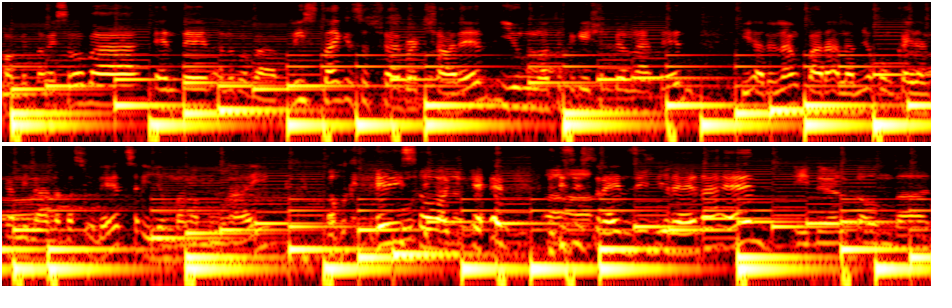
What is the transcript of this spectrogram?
comment kayo sa baba. And then, ano pa ba? Please like and subscribe our channel. Yung notification bell natin, i-ano lang para alam nyo kung kailan kami lalabas ulit sa inyong mga buhay. Okay, so again, this is Renzi Mirena and Adriel Kaumban.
